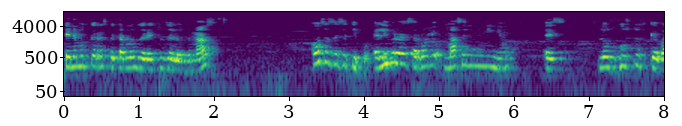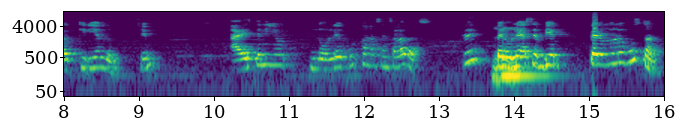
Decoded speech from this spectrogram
tenemos que respetar los derechos de los demás. Cosas de ese tipo. El libre desarrollo, más en un niño, es los gustos que va adquiriendo, ¿sí? A este niño no le gustan las ensaladas, ¿sí? Pero le hacen bien, pero no le gustan.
